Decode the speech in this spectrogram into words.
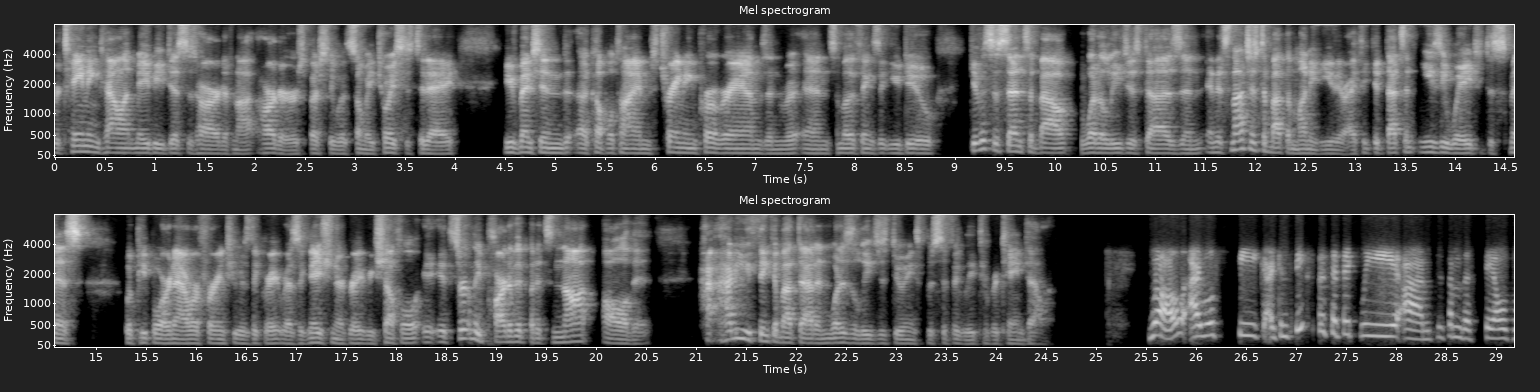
Retaining talent may be just as hard, if not harder, especially with so many choices today. You've mentioned a couple times training programs and and some other things that you do. Give us a sense about what Alegeus does, and and it's not just about the money either. I think that that's an easy way to dismiss what people are now referring to as the great resignation or great reshuffle. It's certainly part of it, but it's not all of it. How, how do you think about that, and what is Alegeus doing specifically to retain talent? Well, I will speak, I can speak specifically um, to some of the sales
